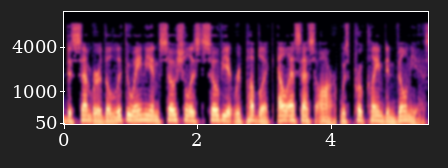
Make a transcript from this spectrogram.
December the Lithuanian Socialist Soviet Republic LSSR was proclaimed in Vilnius.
